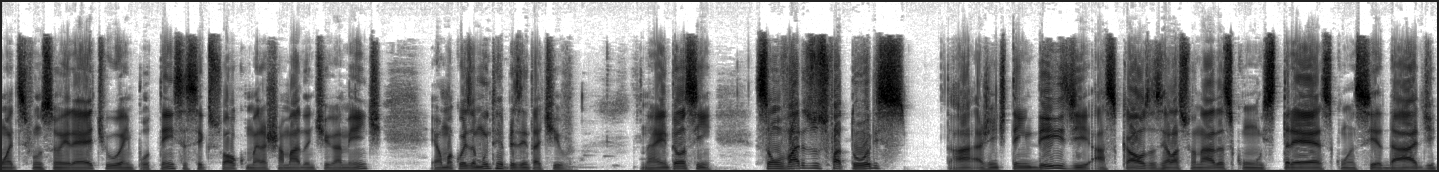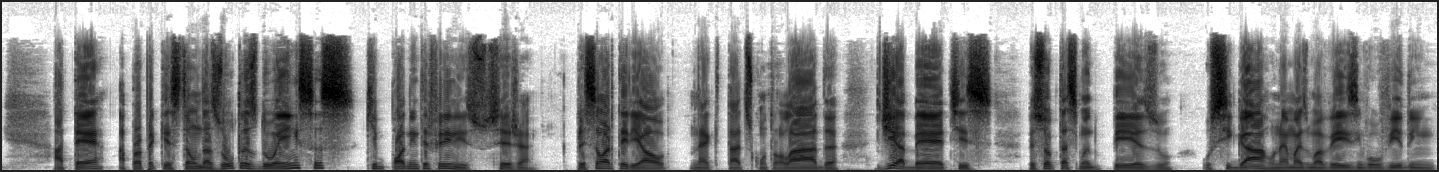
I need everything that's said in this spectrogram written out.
com a disfunção erétil, a impotência sexual, como era chamada antigamente, é uma coisa muito representativa. Né? Então, assim, são vários os fatores. Tá? A gente tem desde as causas relacionadas com estresse, com ansiedade, até a própria questão das outras doenças que podem interferir nisso, seja pressão arterial né, que está descontrolada, diabetes, pessoa que está acima do peso, o cigarro, né, mais uma vez envolvido em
